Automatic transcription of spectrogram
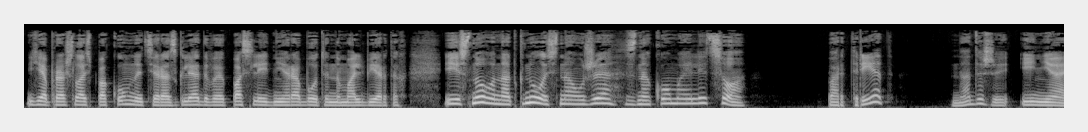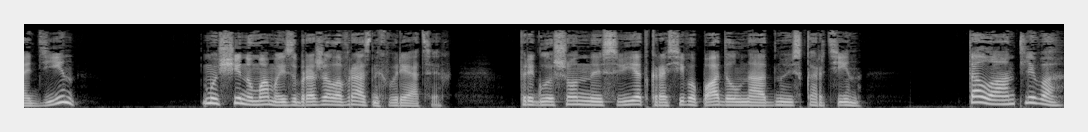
Я прошлась по комнате, разглядывая последние работы на мольбертах, и снова наткнулась на уже знакомое лицо. Портрет? Надо же, и не один. Мужчину мама изображала в разных вариациях. Приглушенный свет красиво падал на одну из картин. Талантливо.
